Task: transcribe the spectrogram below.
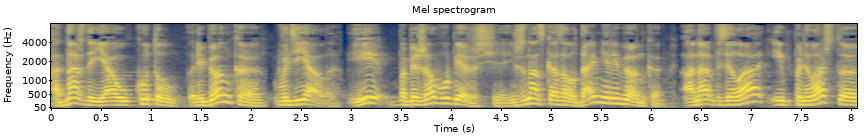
Однажды я укутал ребенка в одеяло и побежал в убежище. И жена сказала, дай мне ребенка. Она взяла и поняла, что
